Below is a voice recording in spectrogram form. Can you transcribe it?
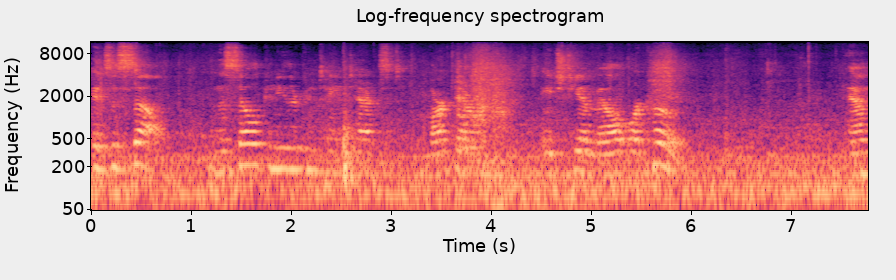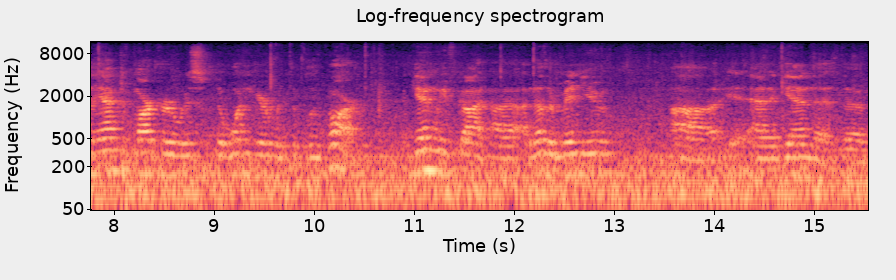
it's a cell. And the cell can either contain text, markdown, HTML, or code. And the active marker was the one here with the blue bar. Again, we've got uh, another menu Uh, And again, the, the the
